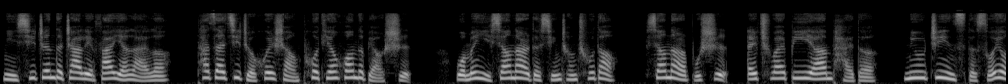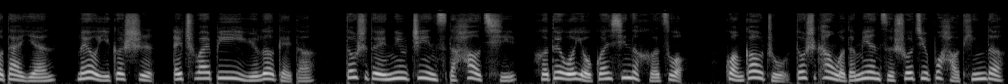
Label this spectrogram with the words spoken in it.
闵熙珍的炸裂发言来了。他在记者会上破天荒地表示：“我们以香奈儿的行程出道，香奈儿不是 HYBE 安排的，New Jeans 的所有代言没有一个是 HYBE 娱乐给的，都是对 New Jeans 的好奇和对我有关心的合作。广告主都是看我的面子，说句不好听的，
